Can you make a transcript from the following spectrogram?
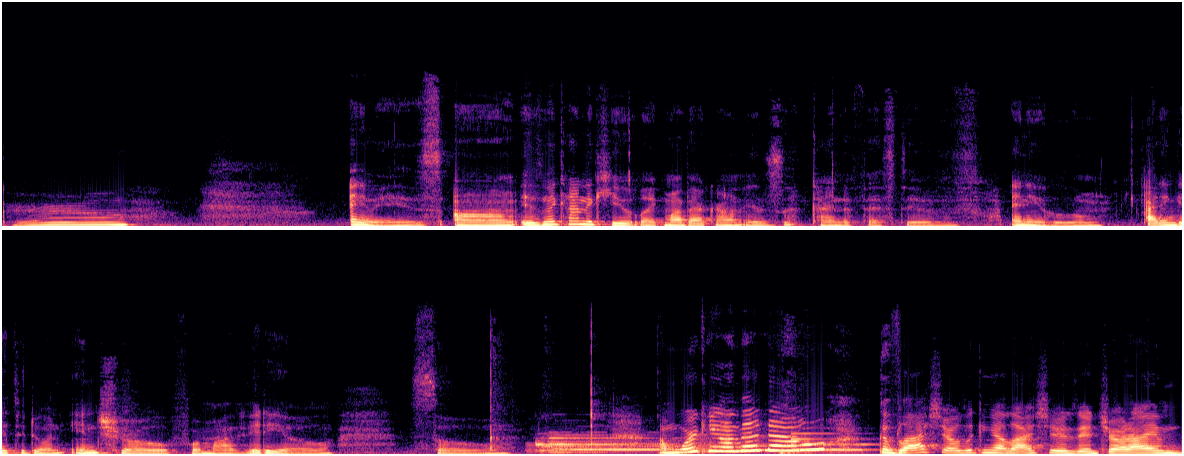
Girl anyways um isn't it kind of cute? Like my background is kind of festive. Anywho i didn't get to do an intro for my video so i'm working on that now. Because last year i was looking at last year's intro and i am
